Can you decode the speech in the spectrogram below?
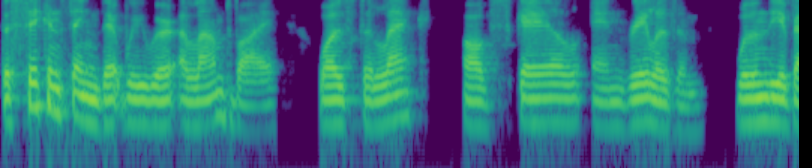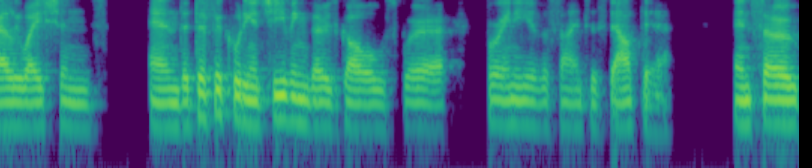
the second thing that we were alarmed by was the lack of scale and realism within the evaluations and the difficulty in achieving those goals were for any of the scientists out there. And so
